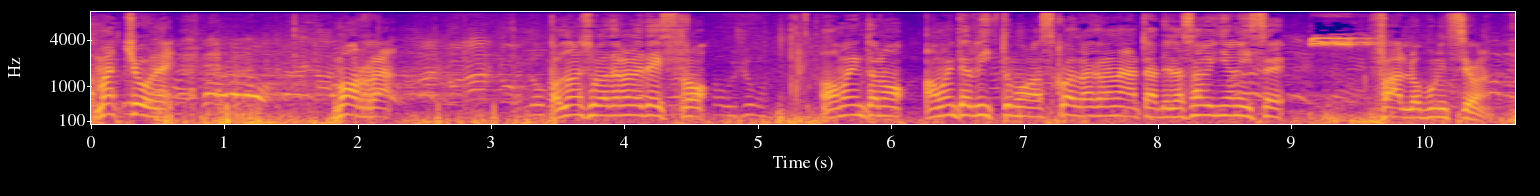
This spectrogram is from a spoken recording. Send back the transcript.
Macchione. Morra. Pallone sul laterale destro. Aumentano, aumenta il ritmo la squadra granata della Savignanese. Fallo punizione.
